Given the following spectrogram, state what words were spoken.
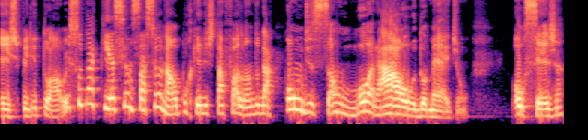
espiritual. Isso daqui é sensacional porque ele está falando da condição moral do médium, ou seja,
